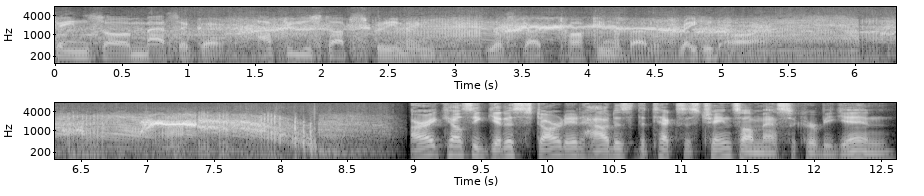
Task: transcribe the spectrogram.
Chainsaw Massacre. After you stop screaming, you'll start talking about it. Rated R. All right, Kelsey, get us started. How does The Texas Chainsaw Massacre begin?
